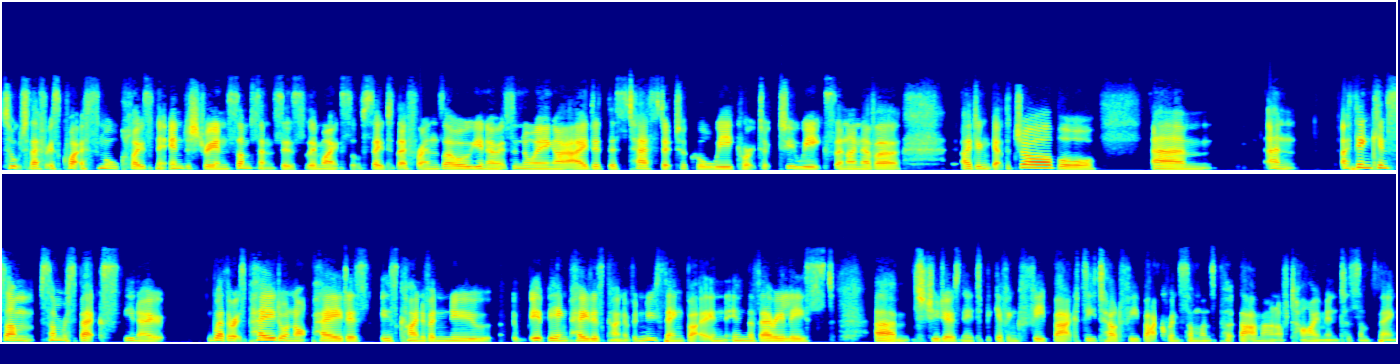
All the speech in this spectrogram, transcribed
talk to their it's quite a small close knit industry in some senses. They might sort of say to their friends oh you know it's annoying. I, I did this test. It took a week or it took two weeks and I never I didn't get the job or um and I think in some some respects you know whether it's paid or not paid is is kind of a new it being paid is kind of a new thing but in in the very least um, studios need to be giving feedback detailed feedback when someone's put that amount of time into something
